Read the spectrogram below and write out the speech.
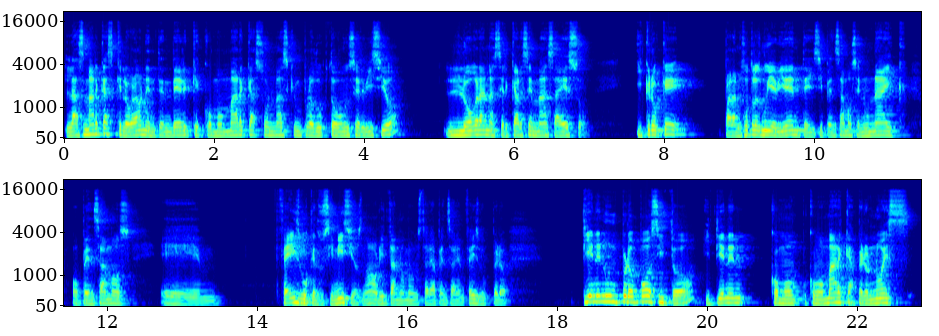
las marcas que lograron entender que como marcas son más que un producto o un servicio, logran acercarse más a eso. Y creo que para nosotros es muy evidente, y si pensamos en un Nike o pensamos en Facebook en sus inicios, ¿no? Ahorita no me gustaría pensar en Facebook, pero tienen un propósito y tienen como, como marca, pero no es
